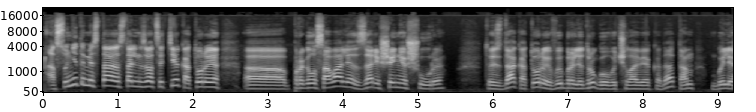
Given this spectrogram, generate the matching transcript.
А суннитами стали называться те, которые э, проголосовали за решение Шуры, то есть, да, которые выбрали другого человека, да, там были,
